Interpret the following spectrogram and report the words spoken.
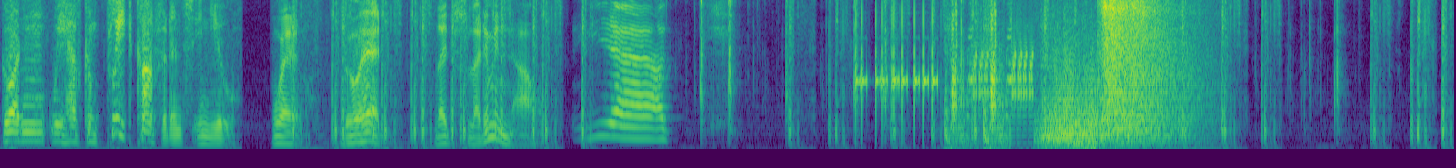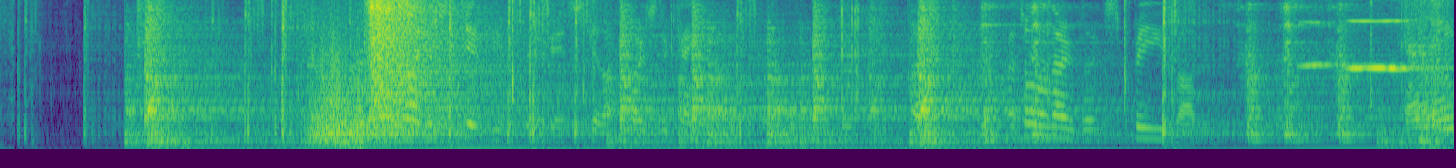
Gordon, we have complete confidence in you. Well, go ahead. Let's let him in now. Yeah. I just skip you can do here, skip up most of That's all I know, the speed runs. Testing.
